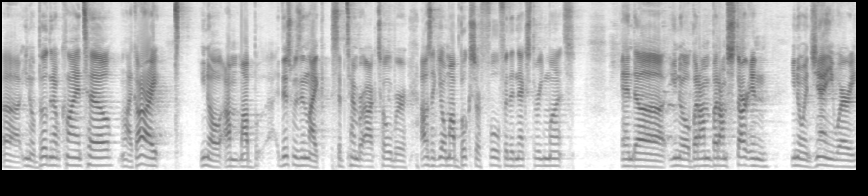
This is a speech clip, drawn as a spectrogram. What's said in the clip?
uh, you know, building up clientele. I'm like, all right, you know, I'm, my, this was in like September, October. I was like, yo, my books are full for the next three months. And, uh, you know, but I'm, but I'm starting, you know, in January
